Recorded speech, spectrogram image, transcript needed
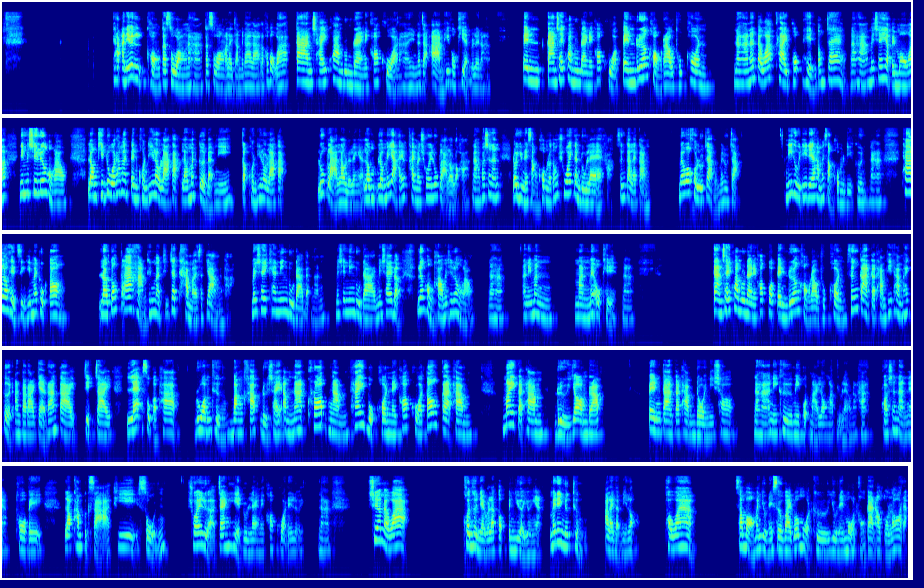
อันนี้เป็นของกระทรวงนะคะ กระทรวงอะไรจำไม่ได้แล้วแล้วเขาบอกว่าการใช้ความรุนแรงในครอบครัวนะคะนี่น่าจะอ่านที่เขาเขียนไว้เลยนะคะ เป็นการใช้ความรุนแรงในครอบครัว เป็นเรื่องของเราทุกคน นะคะนั่นแปลว่าใครพบเห็นต้องแจ้งนะคะไม่ใช่อย่าไปมองว่า นี่ไม่ใช่เรื่องของเรา ลองคิดดูว่าถ้ามันเป็นคนที่เรารักอะแล้วมันเกิดแบบนี้กับคนที่เรารักอะลูกหลานเราหรืออะไรเงี้ยเราเราไม่อยากให้ใครมาช่วยลูกหลานเราหรอกคะนะเพราะฉะนั้นเราอยู่ในสังคมเราต้องช่วยกันดูแลค่ะ ซึ่งกันและกัน ไม่ว่าคนรู้จักหรือไม่รู้จัก นี่คือวิธีที่จะทำให้สังคมมันดีขึ้นนะคะถ้าเราเห็นสิ่งที่ไม่ถูกต้อง เราต้องกล้าหาญขึ้นมาที่จะทำอะไรสักอย่างนึงค่ะ ไม่ใช่แค่นิ่งดูดายแบบนั้น ไม่ใช่นิ่งดูดาย ไม่ใช่แบบ เรื่องของเขาไม่ใช่เรื่องของเรานะคะอันนี้มันมันไม่โอเคนะ การใช้ความรุนแรงในครอบครัวเป็นเรื่องของเราทุกคน ซึ่งการกระทำที่ทำให้เกิดอันตรายแก่ร่างกาย จิตใจ และสุขภาพ รวมถึงบังคับหรือใช้อำนาจครอบงำให้บุคคลในครอบครัวต้องกระทำไม่กระทำหรือยอมรับ เป็นการกระทำโดยมิชอบ นะคะอันนี้คือมีกฎหมายรองรับอยู่แล้วนะคะ เพราะฉะนั้นเนี่ยโทรไปรับคำปรึกษาที่ศูนย์ ช่วยเหลือแจ้งเหตุรุนแรงในครอบครัวได้เลยนะคะเชื่อไหมว่า คนส่วนใหญ่เวลาตกเป็นเหยื่ออย่างเงี้ย ไม่ได้นึกถึงอะไรแบบนี้หรอก เพราะว่าสมองมันอยู่ใน survival mode คืออยู่ในโหมดของการเอาตัวรอดอะ่ะ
